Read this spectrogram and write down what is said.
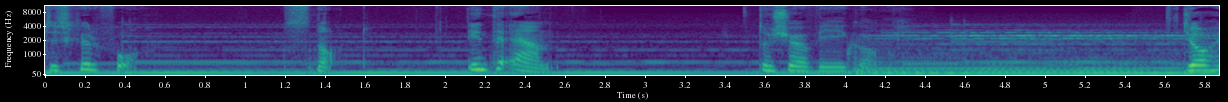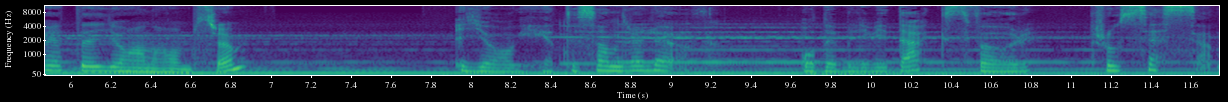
du ska du få. Snart. Inte än. Då kör vi igång. Jag heter Johanna Holmström. Jag heter Sandra Löv och det blivit dags för processen.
